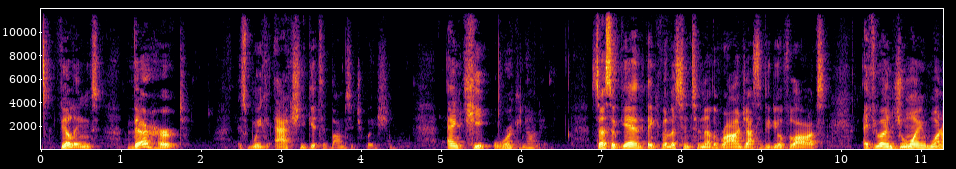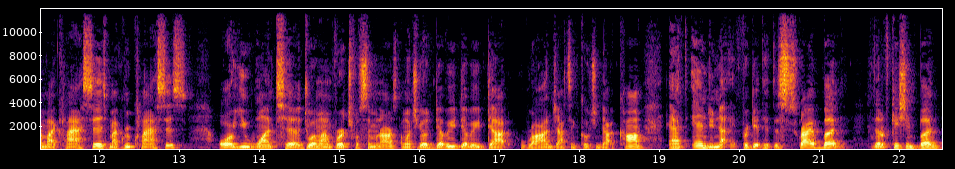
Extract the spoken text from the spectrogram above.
feelings, their hurt, is when we can actually get to the bottom situation. And keep working on it. So that's again, thank you for listening to another Ron Johnson video vlogs. If you're enjoying one of my classes, my group classes, or you want to join my virtual seminars, I want you to go to www.ronjohnsoncoaching.com. And at the end, do not forget to hit the subscribe button, the notification button,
